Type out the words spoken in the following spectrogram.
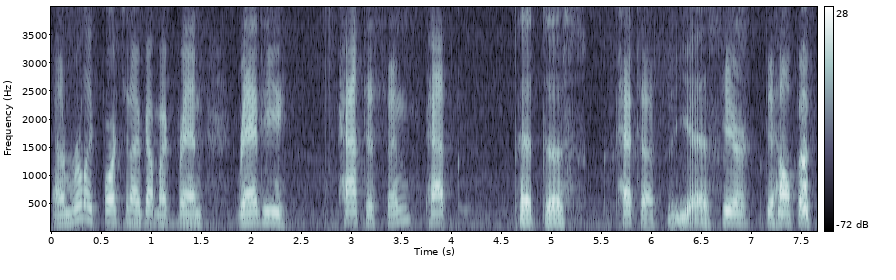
And I'm really fortunate I've got my friend Randy Pattison, Pat Pettus. Pettus, Yes. here to help us.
